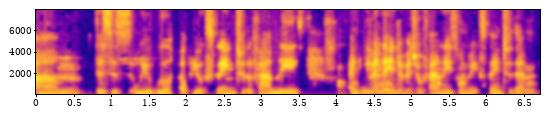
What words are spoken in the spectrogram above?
Um, this is we will help you explain to the families. And even the individual families when we explain to them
